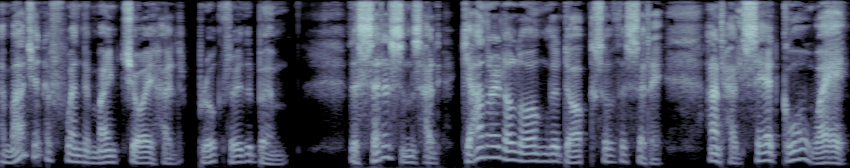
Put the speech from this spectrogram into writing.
Imagine if when the Mountjoy had broke through the boom, the citizens had gathered along the docks of the city and had said, Go away.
